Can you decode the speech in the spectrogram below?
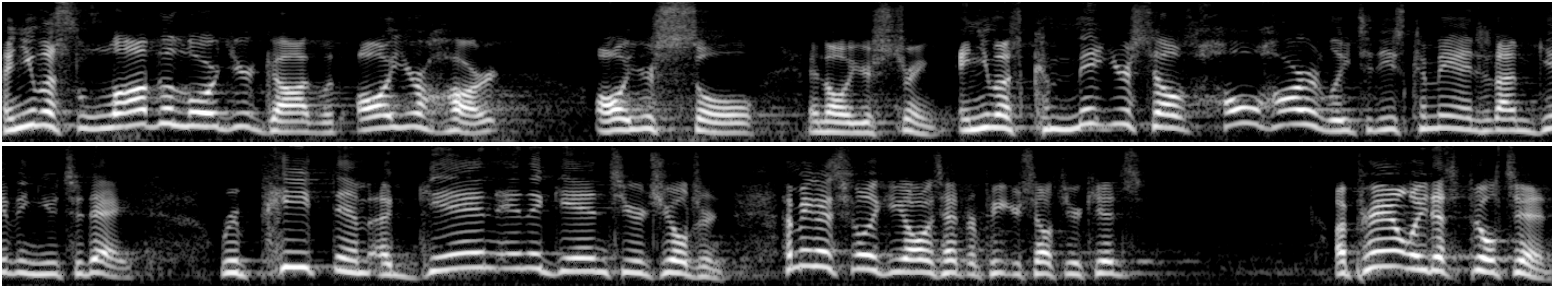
And you must love the Lord your God with all your heart, all your soul, and all your strength. And you must commit yourselves wholeheartedly to these commands that I'm giving you today. Repeat them again and again to your children. How many of you guys feel like you always have to repeat yourself to your kids? Apparently, that's built in.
